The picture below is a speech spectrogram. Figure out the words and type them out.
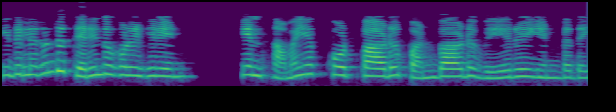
இதிலிருந்து தெரிந்து கொள்கிறேன். என் சமயக் கோட்பாடு பண்பாடு வேறு என்பதை.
